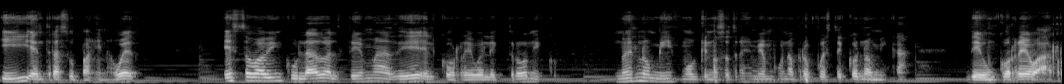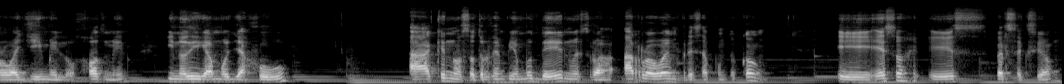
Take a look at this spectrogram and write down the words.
y entra a su página web. Esto va vinculado al tema del correo electrónico. No es lo mismo que nosotros enviamos una propuesta económica de un correo arroba gmail o hotmail y no digamos yahoo a que nosotros le de nuestro arroba empresa.com. Eh, eso es percepción,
